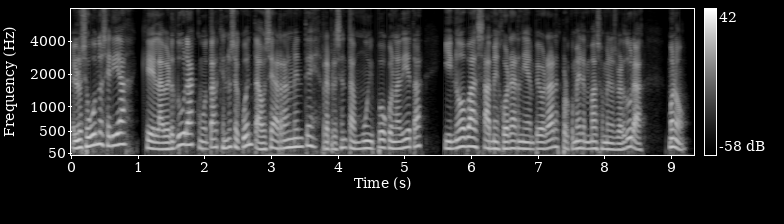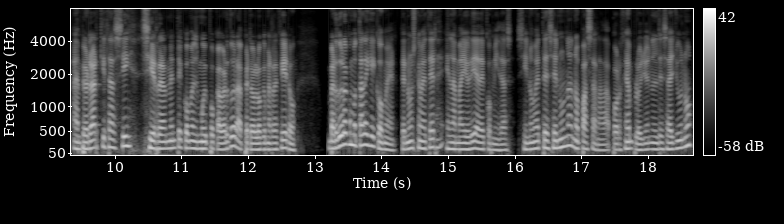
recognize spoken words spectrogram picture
Lo segundo sería que la verdura como tal que no se cuenta, o sea, realmente representa muy poco en la dieta y no vas a mejorar ni a empeorar por comer más o menos verdura. Bueno, a empeorar quizás sí, si realmente comes muy poca verdura, pero lo que me refiero, verdura como tal hay que comer, tenemos que meter en la mayoría de comidas. Si no metes en una no pasa nada. Por ejemplo, yo en el desayuno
